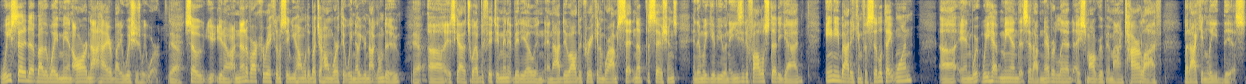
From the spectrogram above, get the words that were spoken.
we set it up by the way men are, not how everybody wishes we were. Yeah. So you you know, none of our curriculum send you home with a bunch of homework that we know you're not going to do. Yeah. Uh, it's got a 12 to 15 minute video, and and I do all the curriculum where I'm setting up the sessions, and then we give you an easy to follow study guide. Anybody can facilitate one. Uh, and we have men that said, I've never led a small group in my entire life, but I can lead this.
